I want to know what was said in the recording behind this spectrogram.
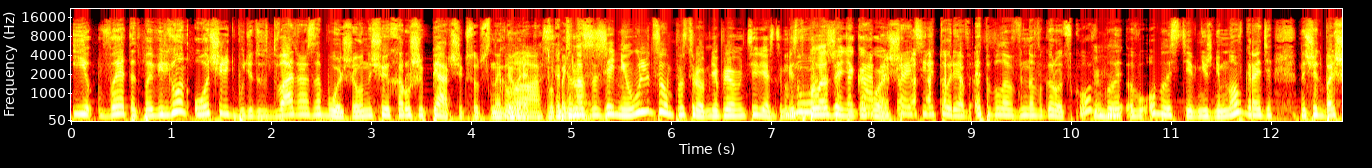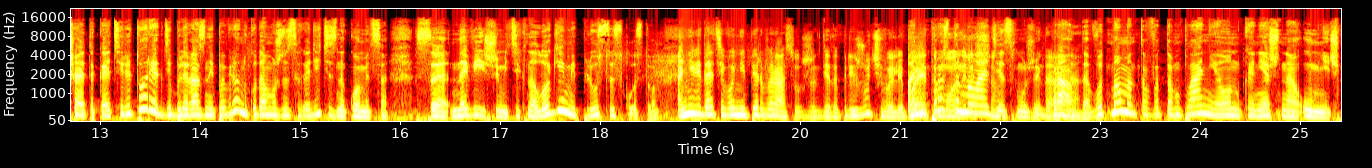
и в этот павильон очередь будет в два раза больше. Он еще и хороший пиарщик, собственно Класс. говоря. Это на понимаете. соседней улице он построил? Мне прям интересно. Ну, Местоположение это такая какое. большая территория. Это было в Новгородской области, в Нижнем Новгороде. Значит, большая такая территория, где были разные павильоны, куда можно сходить и знакомиться с новейшими технологиями плюс искусством. Они, видать, его не первый раз уже где-то прижучивали, Они поэтому просто решил- молодец, мужик, Да, правда. да. Вот Мамонтов в этом плане, он, конечно, умничка.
